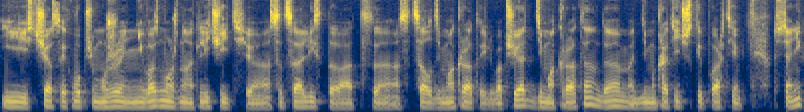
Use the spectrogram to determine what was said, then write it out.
и сейчас их, в общем, уже невозможно отличить э, социалиста от социал-демократа или вообще от демократа, да, от демократической партии. То есть они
